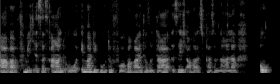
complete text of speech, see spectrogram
aber für mich ist das A und O immer die gute Vorbereitung. Und da sehe ich auch als Personaler, oh,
